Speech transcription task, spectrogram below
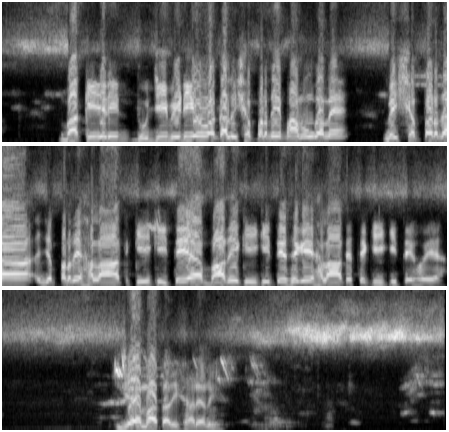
ਬਾਕੀ ਜਿਹੜੀ ਦੂਜੀ ਵੀਡੀਓ ਆ ਕੱਲ ਨੂੰ ਛੱਪੜ ਦੇ ਪਾਵਾਂਗਾ ਮੈਂ। ਵੀ ਛੱਪੜ ਦਾ ਜੱਪੜ ਦੇ ਹਾਲਾਤ ਕੀ ਕੀਤੇ ਆ, ਵਾਅਦੇ ਕੀ ਕੀਤੇ ਸੀਗੇ, ਹਾਲਾਤ ਇੱਥੇ ਕੀ ਕੀਤੇ ਹੋਏ ਆ। ਜੈ ਮਾਤਾ ਦੀ ਸਾਰਿਆਂ ਨੂੰ।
